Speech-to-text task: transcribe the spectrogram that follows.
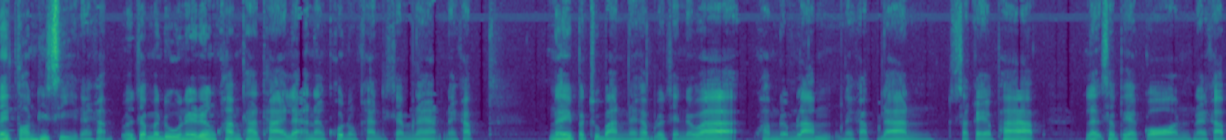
ในตอนที่ 4 นะครับ เราจะมาดูในเรื่องความท้าทายและอนาคตของการใช้อำนาจนะครับ ในปัจจุบันนะครับเราเห็นได้ว่าความเหลื่อมล้ำนะครับ ด้านศักยภาพ และทรัพยากรนะครับ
